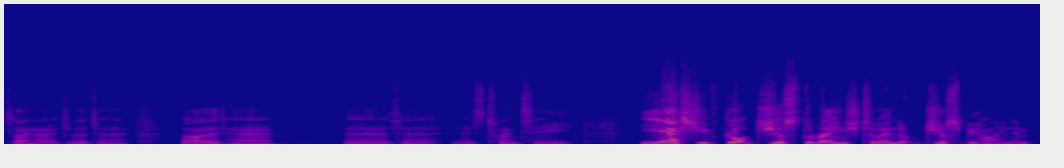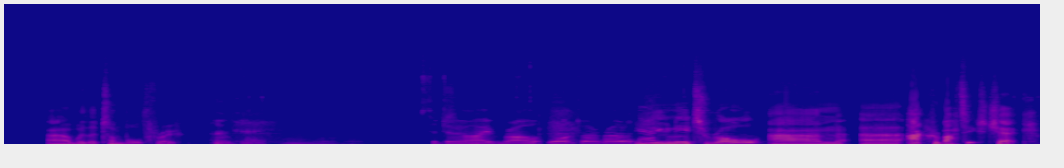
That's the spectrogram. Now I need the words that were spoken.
Sorry, no. 5, 10, 30, is 20. Yes, you've got just the range to end up just behind him uh, with a tumble through. Okay. So do I roll? What do I roll again? You need to roll an uh, acrobatics check.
